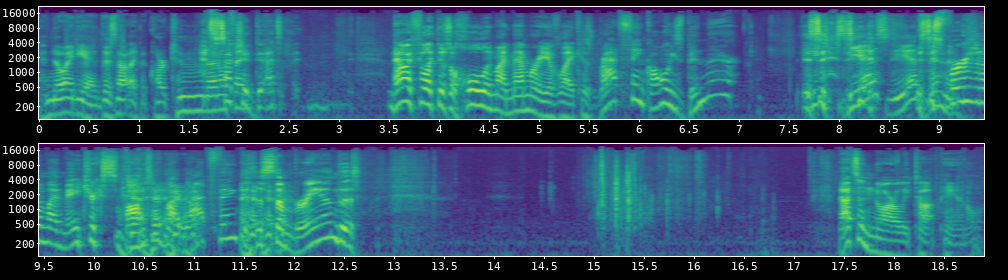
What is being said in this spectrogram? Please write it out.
I have no idea. There's not like a cartoon. I That's such think. a that's, now I feel like there's a hole in my memory of like has Ratfink always been there? Is this, he has is this version of my Matrix sponsored by Ratfink? Is this some brand? That's a gnarly top panel.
